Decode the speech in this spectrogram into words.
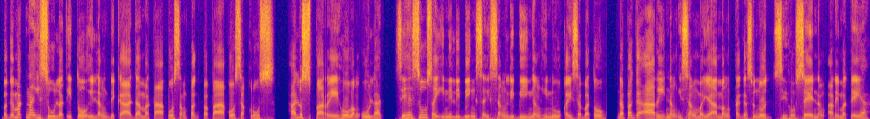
Bagamat na isulat ito ilang dekada matapos ang pagpapako sa krus, halos pareho ang ulat. Si Jesus ay inilibing sa isang libingang hinukay sa bato na pag-aari ng isang mayamang tagasunod si Jose ng Arimatea.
